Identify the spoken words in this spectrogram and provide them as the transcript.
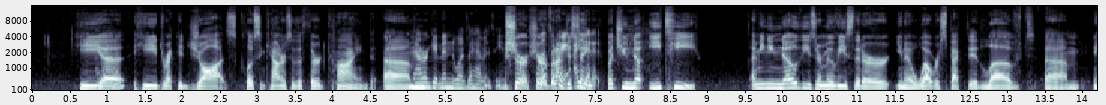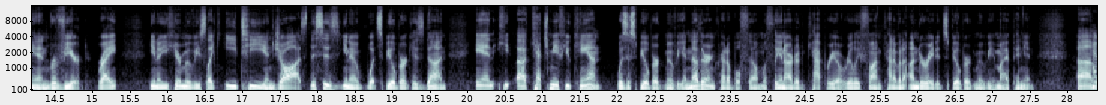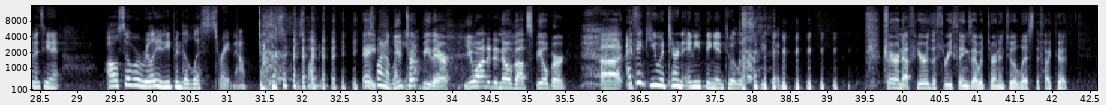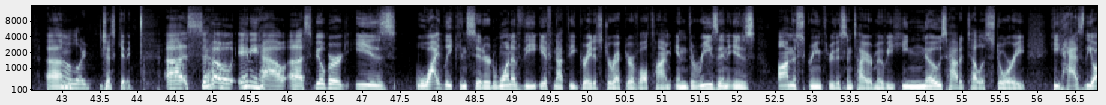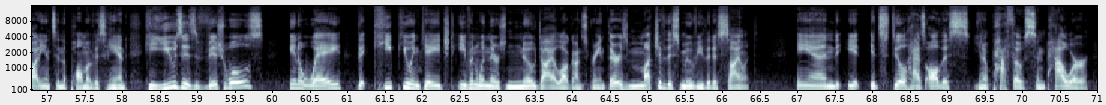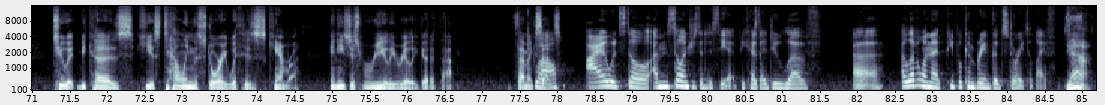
He uh, he directed Jaws, Close Encounters of the Third Kind. Um, now we're getting into ones I haven't seen. Sure, sure, but I'm okay, just I get saying. it. But you know, E.T. I mean, you know, these are movies that are you know well respected, loved, um, and revered, right? You know, you hear movies like E.T. and Jaws. This is you know what Spielberg has done, and he, uh, Catch Me If You Can was a Spielberg movie, another incredible film with Leonardo DiCaprio, really fun, kind of an underrated Spielberg movie in my opinion. Um, haven't seen it. Also, we're really deep into lists right now. Just wanted, Hey, wanted to let you you took know. me there. You wanted to know about Spielberg. Uh, I think you would turn anything into a list if you could. fair enough. Here are the three things I would turn into a list if I could. Um, oh Lord. Just kidding. Uh, so, anyhow, uh, Spielberg is widely considered one of the, if not the greatest director of all time. And the reason is on the screen through this entire movie. He knows how to tell a story, he has the audience in the palm of his hand. He uses visuals in a way that keep you engaged even when there's no dialogue on screen. There is much of this movie that is silent and it it still has all this you know pathos and power to it because he is telling the story with his camera and he's just really really good at that if that makes Well, sense I would still. I'm still interested to see it because I do love. Uh, I love it when that people can bring a good story to life. yeah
